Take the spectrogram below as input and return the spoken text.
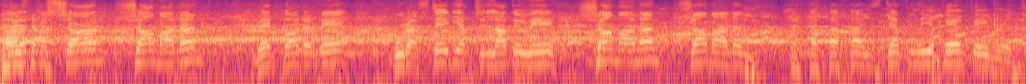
भारत की शान शाम आनंद रेड कॉर्नर में पूरा स्टेडियम चिल्लाते हुए शाम आनंद शाम आनंद He's definitely a fan favorite.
